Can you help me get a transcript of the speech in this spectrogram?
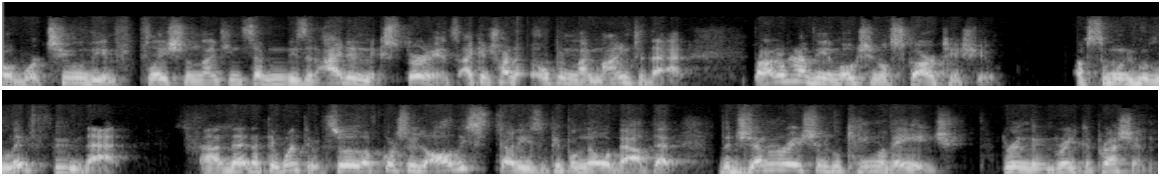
World War II, the inflation of the 1970s that I didn't experience. I can try to open my mind to that, but I don't have the emotional scar tissue of someone who lived through that uh, that, that they went through. So, of course, there's all these studies that people know about that the generation who came of age during the Great Depression,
